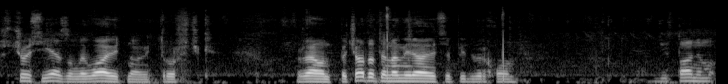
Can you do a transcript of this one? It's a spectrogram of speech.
щось є, заливають навіть трошечки. Вже вон печатати наміряються під верхом. Дістанемо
